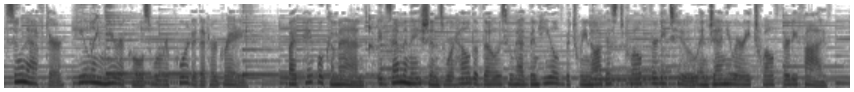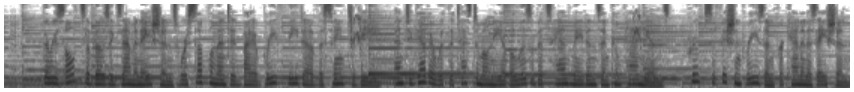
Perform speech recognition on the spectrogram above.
Soon after, healing miracles were reported at her grave. By papal command, examinations were held of those who had been healed between August 1232 and January 1235. The results of those examinations were supplemented by a brief vita of the saint-to-be, and together with the testimony of Elizabeth's handmaidens and companions, proved sufficient reason for canonization.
